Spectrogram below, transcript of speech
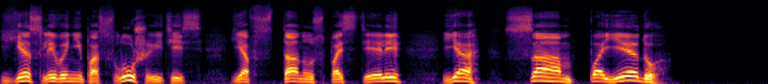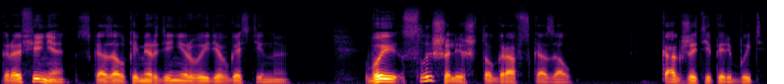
Если вы не послушаетесь, я встану с постели, я сам поеду». «Графиня», — сказал камердинер, выйдя в гостиную, — «вы слышали, что граф сказал? Как же теперь быть?»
